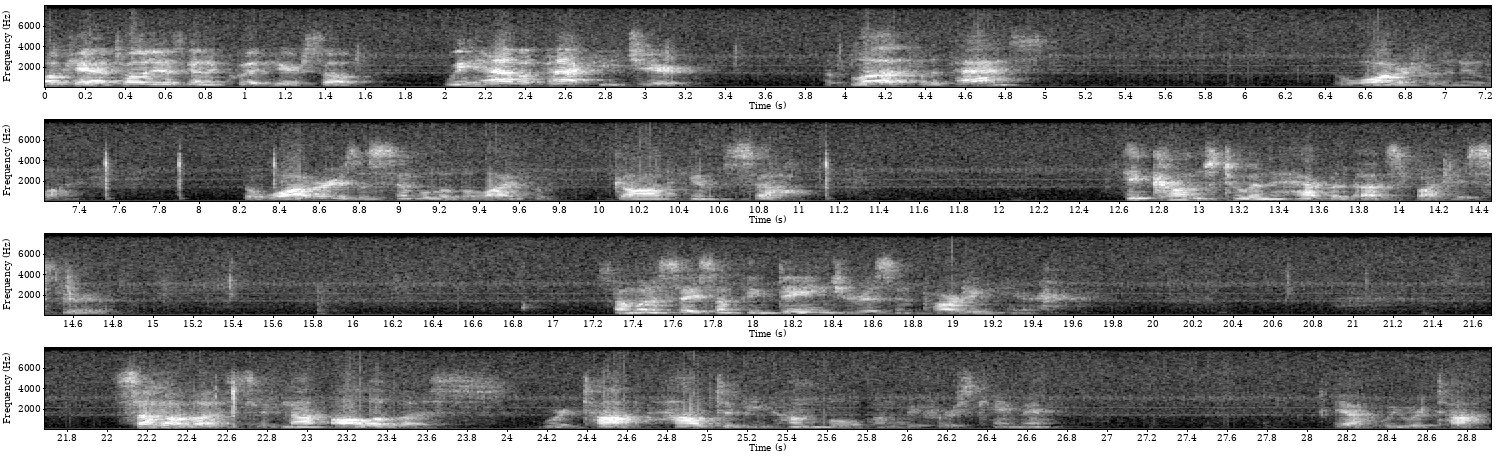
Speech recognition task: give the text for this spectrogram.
Okay, I told you I was going to quit here. So we have a package here. The blood for the past, the water for the new life. The water is a symbol of the life of God himself. He comes to inhabit us by his Spirit. So I'm going to say something dangerous in parting here. Some of us, if not all of us, were taught how to be humble when we first came in. Yeah, we were taught.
